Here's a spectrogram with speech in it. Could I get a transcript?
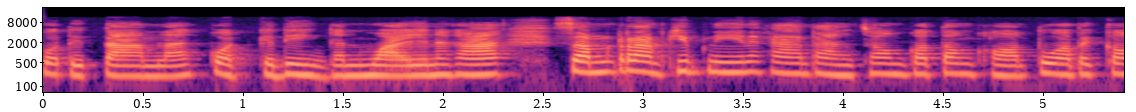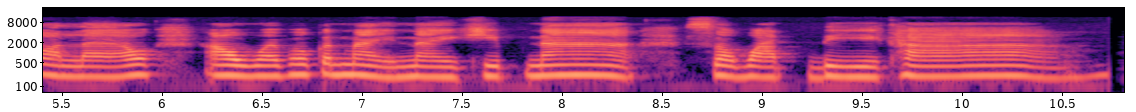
กดติดตามและกดกระดิ่งกันไว้นะคะสำหรับคลิปนี้นะคะ ทางช่องก็ต้องขอตัวไปก่อนแล้ว เอาไว้พบกันใหม่ในคลิปหน้า สวัสดีค่ะ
